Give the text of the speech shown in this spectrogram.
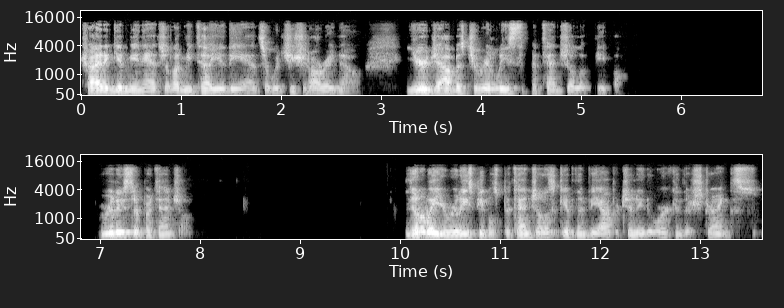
try to give me an answer. Let me tell you the answer, which you should already know. Your job is to release the potential of people. Release their potential." the only way you release people's potential is give them the opportunity to work in their strengths,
